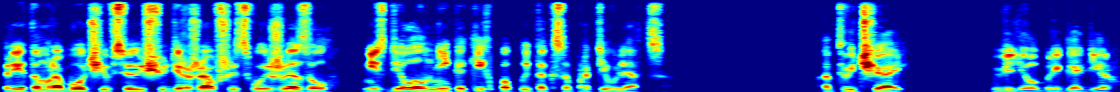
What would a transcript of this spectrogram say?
При этом рабочий, все еще державший свой жезл, не сделал никаких попыток сопротивляться. «Отвечай», — велел бригадир.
